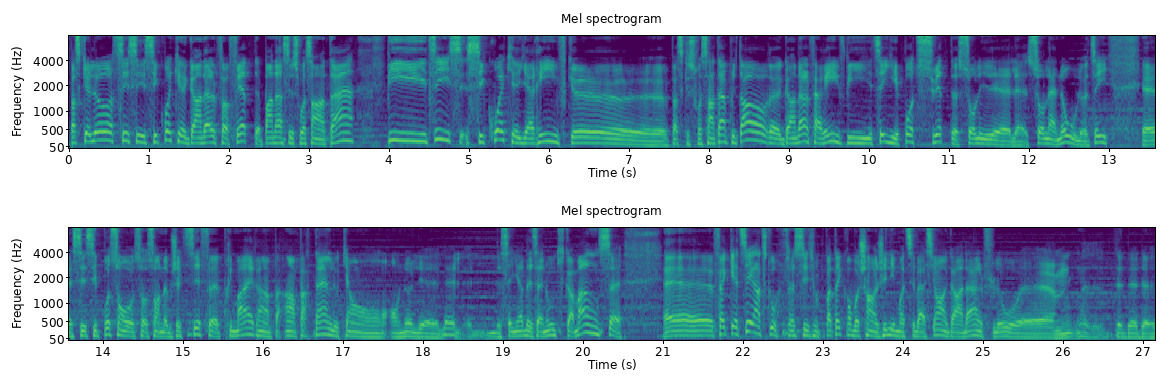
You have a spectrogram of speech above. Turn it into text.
Parce que là, c'est quoi que Gandalf a fait pendant ses 60 ans? Puis, tu sais, c'est quoi qu'il arrive que. Parce que 60 ans plus tard, Gandalf arrive, puis, tu sais, il est pas tout de suite sur l'anneau, tu sais. Euh, c'est pas son, son, objectif primaire en, partant, là, quand on, a le, Seigneur des Anneaux qui commence. Euh, fait que, tu sais, en tout cas, peut-être qu'on va changer les motivations en Gandalf, là, euh, de, de,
